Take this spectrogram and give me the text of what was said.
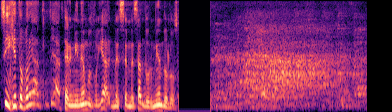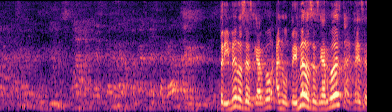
Sí, hijito, pero ya, terminemos, porque ya se me están durmiendo los... Primero se descargó, ah no, primero se descargó esta, esta.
